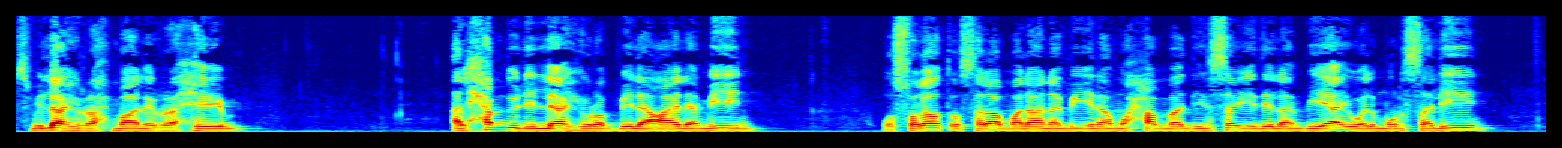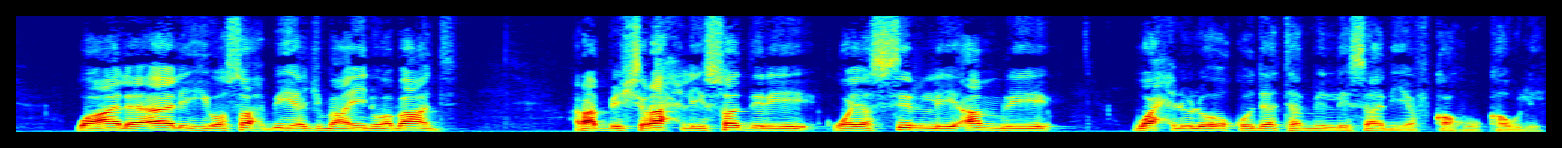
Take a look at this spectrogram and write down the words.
بسم الله الرحمن الرحيم الحمد لله رب العالمين والصلاة والسلام على نبينا محمد سيد الأنبياء والمرسلين وعلى آله وصحبه أجمعين وبعد رب اشرح لي صدري ويسر لي أمري واحلل عقدة من lisani yafqahu qauli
